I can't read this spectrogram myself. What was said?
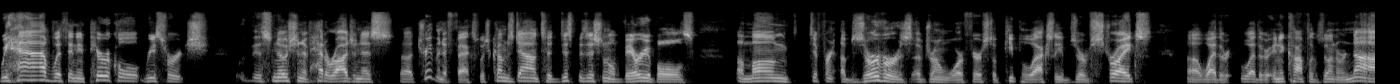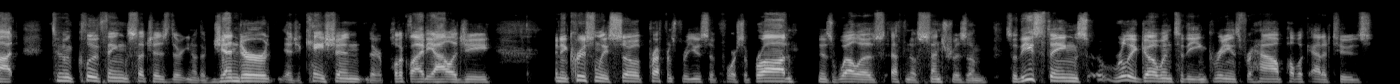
we have with an empirical research this notion of heterogeneous uh, treatment effects, which comes down to dispositional variables among different observers of drone warfare. So people who actually observe strikes, uh, whether whether in a conflict zone or not, to include things such as their you know their gender, education, their political ideology, and increasingly so preference for use of force abroad, as well as ethnocentrism. So these things really go into the ingredients for how public attitudes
